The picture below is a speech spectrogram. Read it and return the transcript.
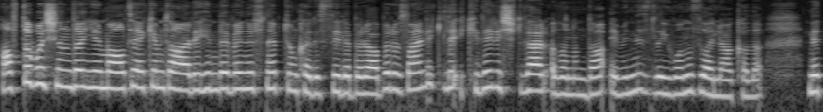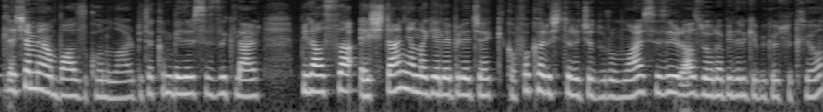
Hafta başında 26 Ekim tarihinde Venüs Neptün karesi ile beraber özellikle ikili ilişkiler alanında evinizle yuvanızla alakalı netleşemeyen bazı konular, bir takım belirsizlikler, bilhassa eşten yana gelebilecek kafa karıştırıcı durumlar sizi biraz yorabilir gibi gözüküyor.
